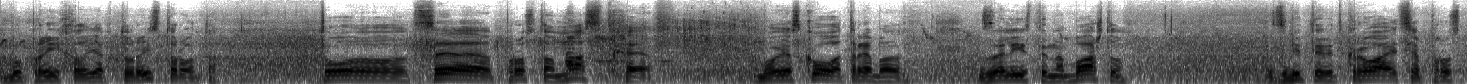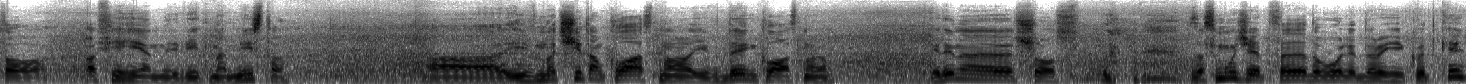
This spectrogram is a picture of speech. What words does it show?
або приїхали як турист в Торонто, то це просто must have. Обов'язково треба залізти на башту. Звідти відкривається просто офігенний від на місто. А, і вночі там класно, і вдень класно. Єдине, що засмучує, це доволі дорогі квитки,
